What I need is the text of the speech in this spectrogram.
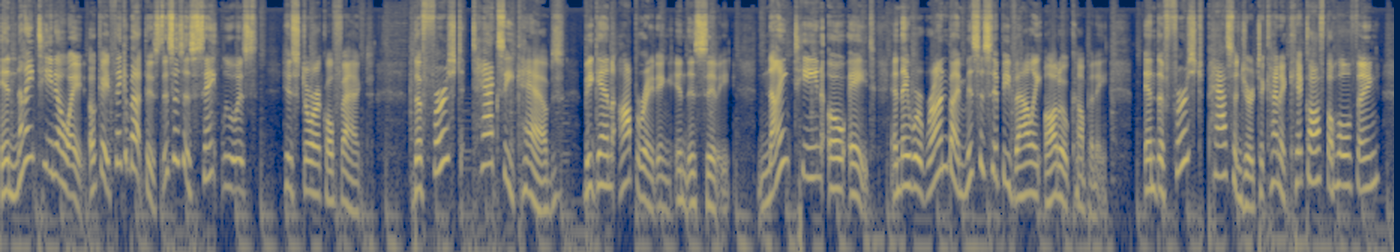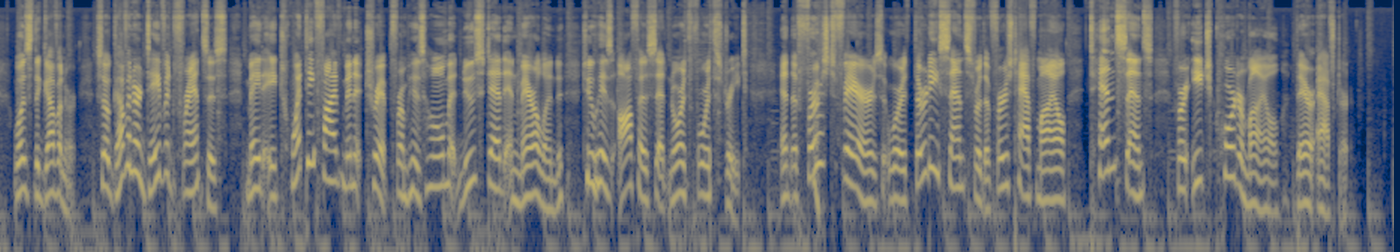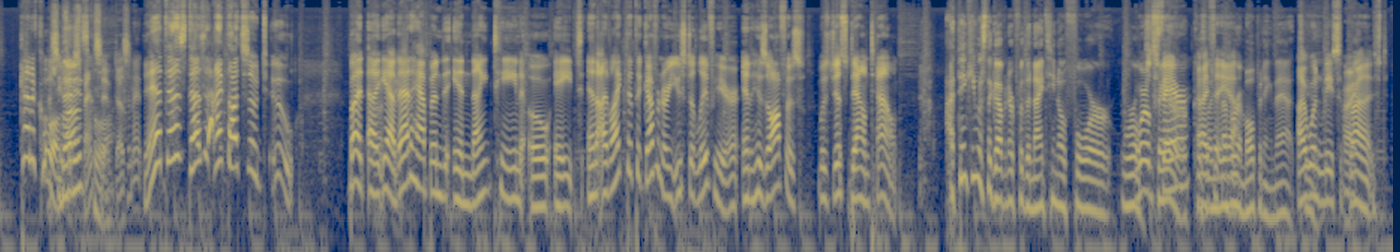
in 1908. Okay, think about this. This is a St. Louis historical fact. The first taxi cabs began operating in this city. 1908, and they were run by Mississippi Valley Auto Company. And the first passenger to kind of kick off the whole thing was the governor. So Governor David Francis made a 25 minute trip from his home at Newstead in Maryland to his office at North 4th Street. And the first fares were 30 cents for the first half mile, 10 cents for each quarter mile thereafter. Kind of cool. That seems expensive, cool. doesn't it? Yeah, it does, does it? I thought so too. But uh, yeah, that happened in 1908. And I like that the governor used to live here and his office was just downtown. I think he was the governor for the 1904 World's, World's Fair Fair? because I I, thi- remember yeah. him opening that. I wouldn't be surprised.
